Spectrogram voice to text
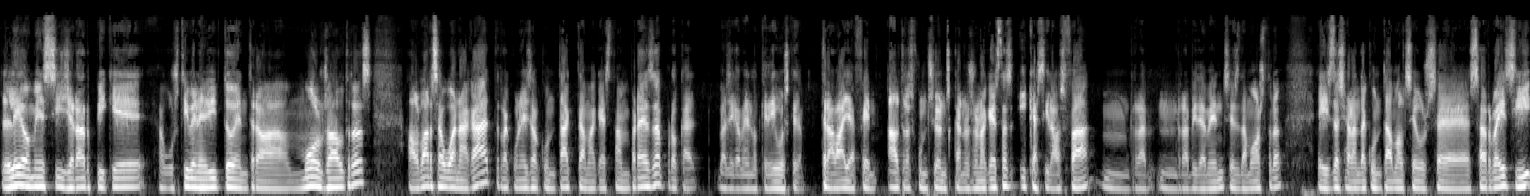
Leo Messi, Gerard Piqué, Agustí Benedito, entre molts altres. El Barça ho ha negat, reconeix el contacte amb aquesta empresa, però que bàsicament el que diu és que treballa fent altres funcions que no són aquestes i que si les fa, mm, mm, ràpidament, si es demostra, ells deixaran de comptar amb els seus eh, serveis i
